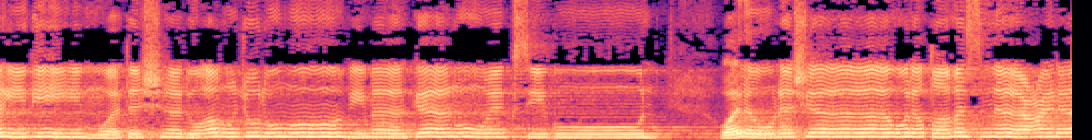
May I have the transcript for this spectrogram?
أيديهم وتشهد أرجلهم بما كانوا يكسبون. ولو نشاء لطمسنا على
